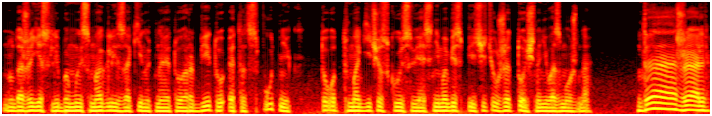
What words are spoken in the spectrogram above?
Но даже если бы мы смогли закинуть на эту орбиту этот спутник, то вот магическую связь с ним обеспечить уже точно невозможно. Да, жаль.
